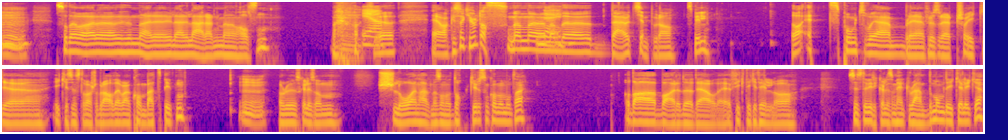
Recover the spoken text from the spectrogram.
Mm. Så det var eh, den nære læreren med den halsen. Det var Ja. ikke, jeg var ikke så kult, ass. Men, eh, men det, det er jo et kjempebra spill. Det var ett punkt hvor jeg ble frustrert og ikke, ikke syntes det var så bra, og det var combat-biten. Mm. Når du skal liksom slå en haug med sånne dokker som kommer mot deg. Og da bare døde jeg, og det fikk det ikke til. Og syntes det virka liksom helt random om det gikk eller ikke.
